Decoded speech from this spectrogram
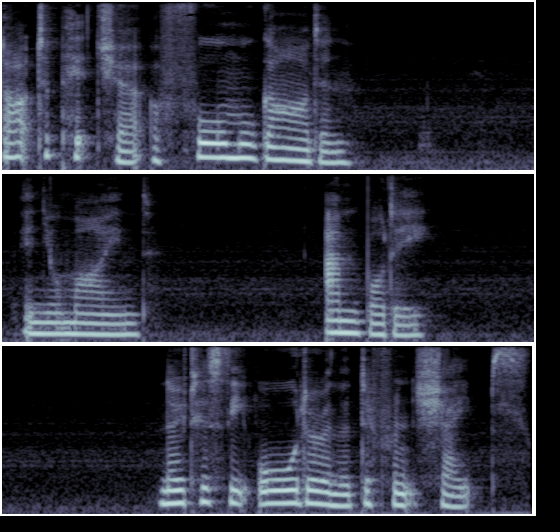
Start to picture a formal garden in your mind and body. Notice the order and the different shapes.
